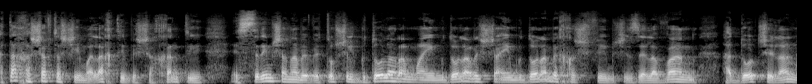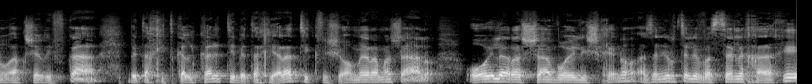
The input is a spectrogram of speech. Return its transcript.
אתה חשבת שאם הלכתי ושכנתי עשרים שנה בביתו של גדול הרמאים, גדול הרשעים, גדול המכשפים, שזה לבן, הדוד שלנו, אח של רבקה, בטח התקלקלתי, בטח ירדתי, כפי שאומר המשל, אוי לרשע ואוי לשכנו, אז אני רוצה לבשר לך, אחי,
